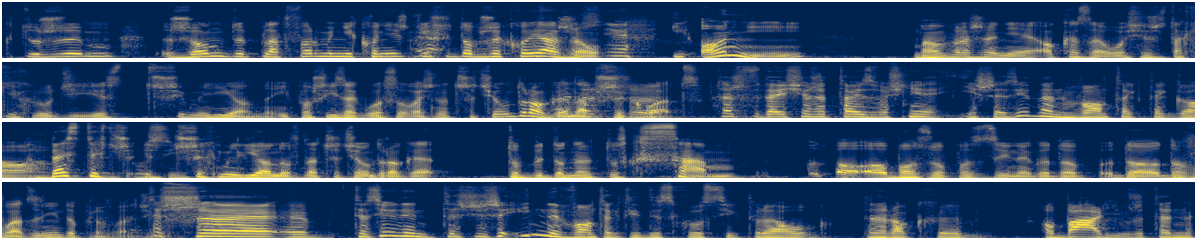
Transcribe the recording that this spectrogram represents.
którym rządy Platformy niekoniecznie się dobrze kojarzą. I oni, mam wrażenie, okazało się, że takich ludzi jest 3 miliony i poszli zagłosować na trzecią drogę na też, przykład. e, Też wydaje się, że to jest właśnie jeszcze jest jeden wątek tego. Bez tych dyskusji. 3 milionów na trzecią drogę, to by Donald Tusk sam obozu opozycyjnego do, do, do władzy nie doprowadził. Też, e, to jest jeden, też jeszcze inny wątek tej dyskusji, którą ten rok e, obalił, że ten,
